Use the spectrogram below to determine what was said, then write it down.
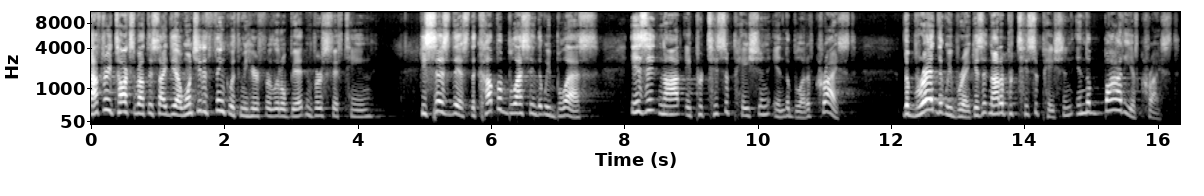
After he talks about this idea, I want you to think with me here for a little bit in verse 15. He says this The cup of blessing that we bless, is it not a participation in the blood of Christ? The bread that we break, is it not a participation in the body of Christ?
